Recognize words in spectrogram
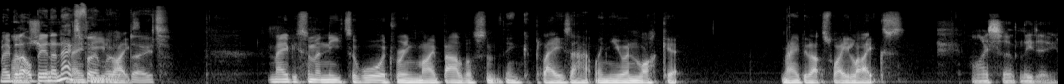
Maybe that'll sure. be in the next maybe firmware update. Maybe some Anita Ward Ring My Bell or something plays out when you unlock it. Maybe that's why he likes. I certainly do.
